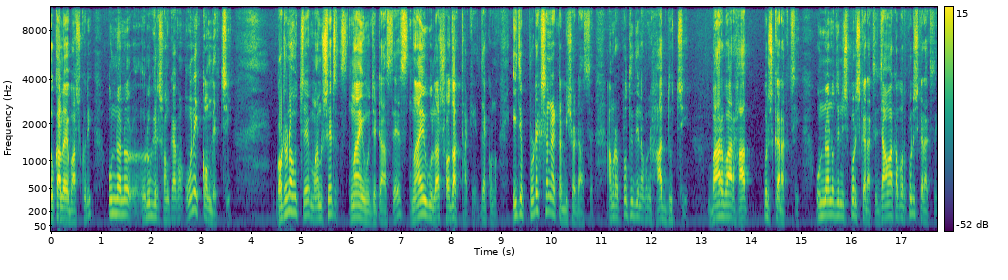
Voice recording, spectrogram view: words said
লোকালয়ে বাস করি অন্যান্য রোগের সংখ্যা এখন অনেক কম দেখছি। ঘটনা হচ্ছে মানুষের স্নায়ু যেটা আছে স্নায়ুগুলা সজাগ থাকে যে কোনো এই যে প্রোটেকশনের একটা বিষয়টা আছে আমরা প্রতিদিন এখন হাত ধুচ্ছি বারবার হাত পরিষ্কার রাখছি, অন্যান্য জিনিস পরিষ্কার রাখছি জামা কাপড় পরিষ্কার রাখছি,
